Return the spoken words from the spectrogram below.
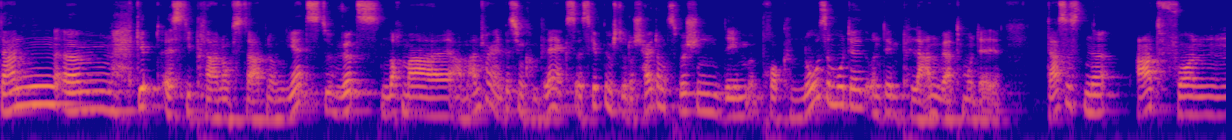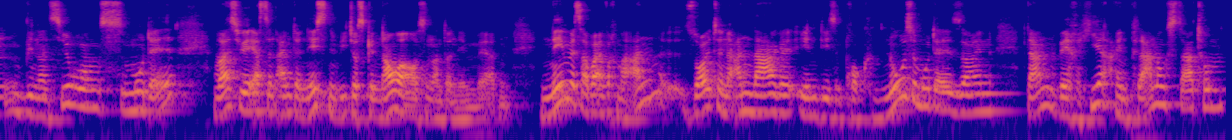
Dann ähm, gibt es die Planungsdaten und jetzt wird es nochmal am Anfang ein bisschen komplex. Es gibt nämlich die Unterscheidung zwischen dem Prognosemodell und dem Planwertmodell. Das ist eine Art von Bilanzierungsmodell, was wir erst in einem der nächsten Videos genauer auseinandernehmen werden. Nehmen wir es aber einfach mal an, sollte eine Anlage in diesem Prognosemodell sein, dann wäre hier ein Planungsdatum,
